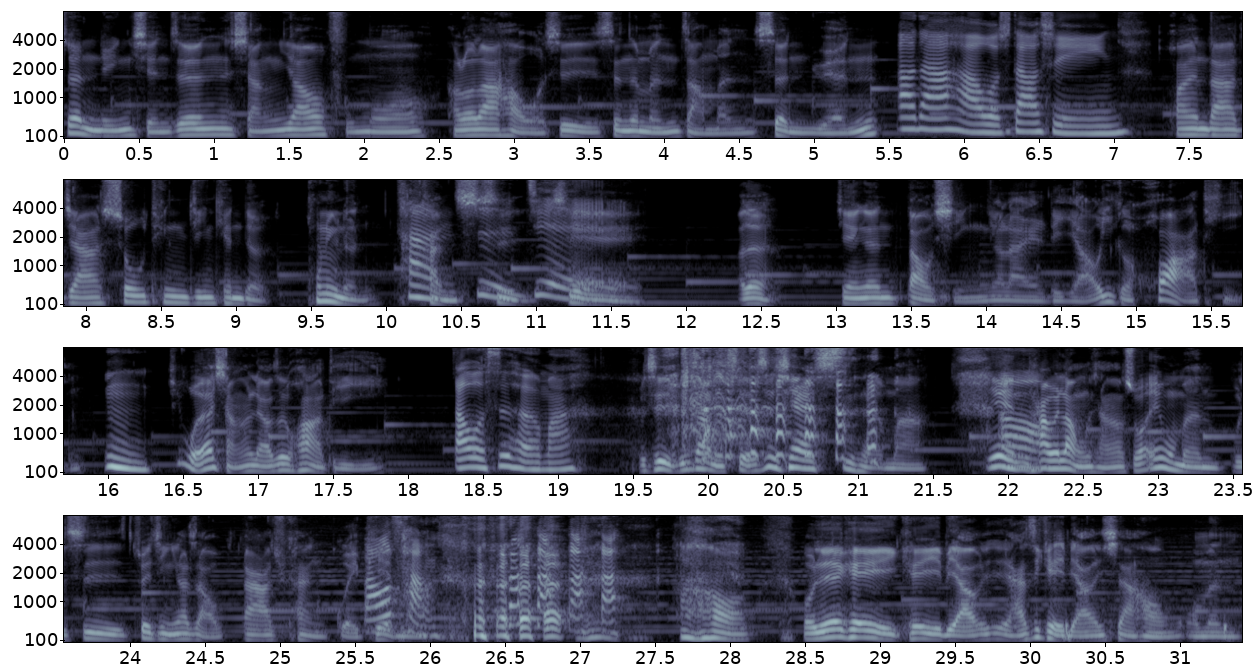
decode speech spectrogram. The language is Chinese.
圣灵显真，降妖伏魔。Hello，大家好，我是圣真门掌门圣元。Hello，大家好，我是道行。欢迎大家收听今天的通灵人看世界。好的，今天跟道行要来聊一个话题。嗯，其实我在想要聊这个话题，找我适合吗？不是，不是找你适合，是现在适合吗？因为它会让我们想到说，哎，我们不是最近要找大家去看鬼片吗？好，我觉得可以可以聊，还是可以聊一下哈。我们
